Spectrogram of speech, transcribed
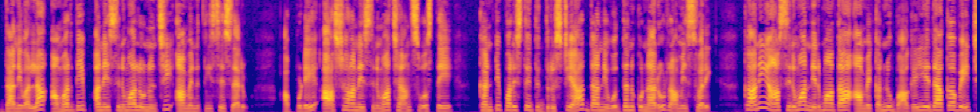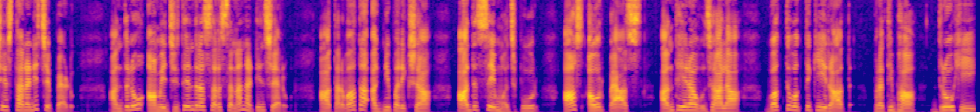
దానివల్ల అమర్దీప్ అనే సినిమాలో నుంచి ఆమెను తీసేశారు. అప్పుడే ఆశా అనే సినిమా ఛాన్స్ వస్తే కంటి పరిస్థితి దృష్ట్యా దాన్ని వద్దనుకున్నారు రామేశ్వరి. కానీ ఆ సినిమా నిర్మాత ఆమె కన్ను బాగయ్యేదాకా వెయిట్ చేస్తానని చెప్పాడు. అందులో ఆమె జితేంద్ర సరసన నటించారు. ఆ తర్వాత అగ్నిపరీక్ష, ఆదత్ సే మజ్బూర్, ఆస్ ఔర్ పాస్, అంధేరా ఉజాలా, వక్త్ వక్త్ కీ రాత్, ప్రతిభ, ద్రోహి,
